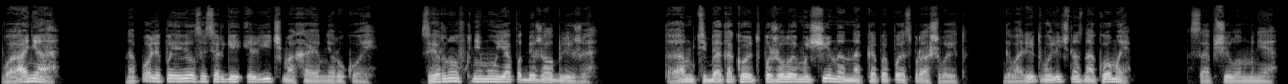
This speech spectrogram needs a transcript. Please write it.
«Ваня!» На поле появился Сергей Ильич, махая мне рукой. Свернув к нему, я подбежал ближе. «Там тебя какой-то пожилой мужчина на КПП спрашивает. Говорит, вы лично знакомы?» — сообщил он мне.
